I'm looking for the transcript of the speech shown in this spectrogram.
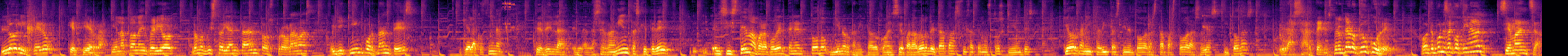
lo ligero que cierra. Y en la zona inferior, lo hemos visto ya en tantos programas, oye, qué importante es que la cocina te dé las herramientas, que te dé el sistema para poder tener todo bien organizado. Con el separador de tapas, fíjate nuestros clientes, qué organizaditas tienen todas las tapas, todas las ollas y todas las sartenes. Pero claro, ¿qué ocurre? Cuando te pones a cocinar, se mancha.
